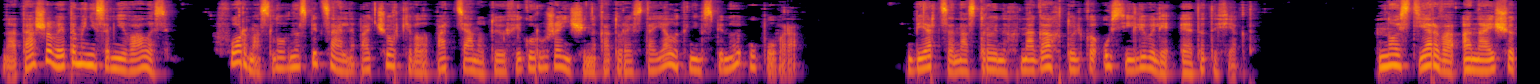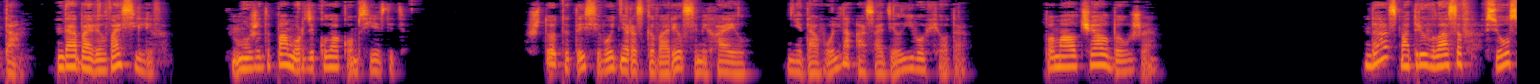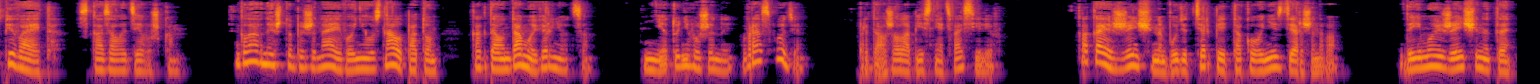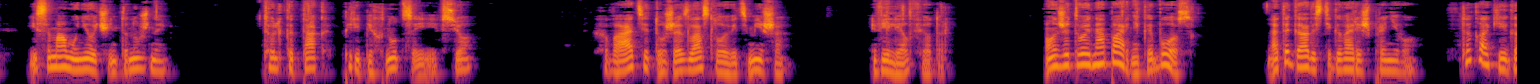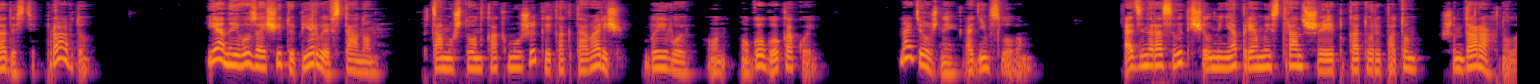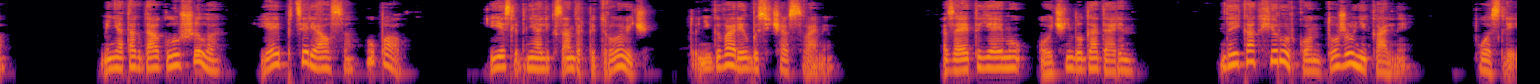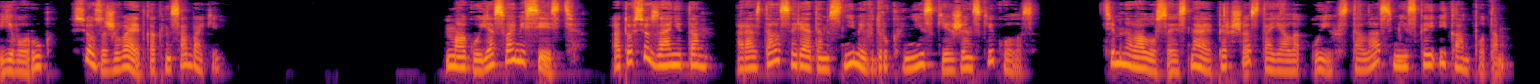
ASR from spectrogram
Наташа в этом и не сомневалась. Форма словно специально подчеркивала подтянутую фигуру женщины, которая стояла к ним спиной у повара. Берцы на стройных ногах только усиливали этот эффект. «Но стерва она еще та», — добавил Васильев. «Может, и по морде кулаком съездить». «Что-то ты сегодня разговорился, Михаил», — недовольно осадил его Федор. «Помолчал бы уже». «Да, смотрю, Власов все успевает», — сказала девушка. «Главное, чтобы жена его не узнала потом, когда он домой вернется. Нет у него жены, в разводе». — продолжал объяснять Васильев. «Какая женщина будет терпеть такого несдержанного? Да ему и женщины-то и самому не очень-то нужны. Только так перепихнуться и все». «Хватит уже злословить, Миша», — велел Федор. «Он же твой напарник и босс. А ты гадости говоришь про него». «Да какие гадости? Правду?» «Я на его защиту первый встану, потому что он как мужик и как товарищ боевой. Он ого-го какой. Надежный, одним словом. Один раз вытащил меня прямо из траншеи, по которой потом шандарахнуло. Меня тогда оглушило, я и потерялся, упал. Если бы не Александр Петрович, то не говорил бы сейчас с вами. За это я ему очень благодарен. Да и как хирург он тоже уникальный. После его рук все заживает, как на собаке. «Могу я с вами сесть? А то все занято». Раздался рядом с ними вдруг низкий женский голос. Темноволосая снайперша стояла у их стола с миской и компотом.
